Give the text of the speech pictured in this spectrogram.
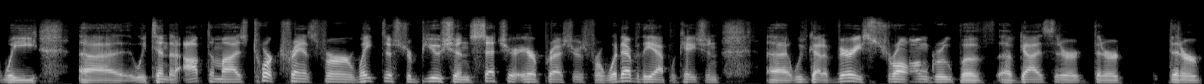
we uh, we tend to optimize torque transfer, weight distribution, set your air pressures for whatever the application. Uh, we've got a very strong group of of guys that are that are that are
